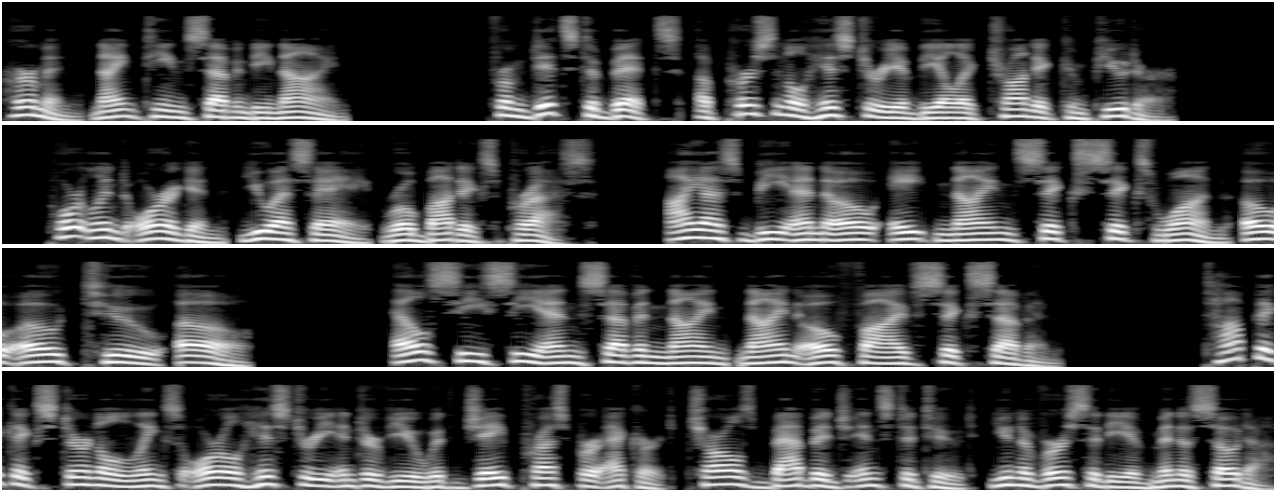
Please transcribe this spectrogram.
Herman 1979. From Dits to Bits, A Personal History of the Electronic Computer. Portland, Oregon, USA, Robotics Press. ISBN 0-89661-002-0. LCCN 79-90567. Topic external links Oral history interview with J. Presper Eckert, Charles Babbage Institute, University of Minnesota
